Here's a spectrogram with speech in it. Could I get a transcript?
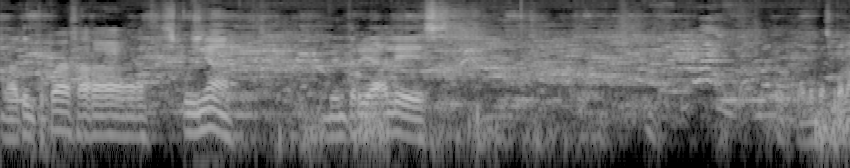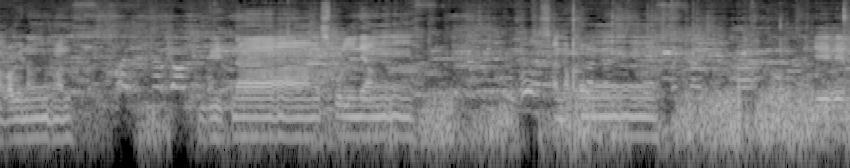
Hatid ko pa sa school niya. Venteriales. Palabas pa lang kami ng ano, gate na school niyang anak kong JM.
